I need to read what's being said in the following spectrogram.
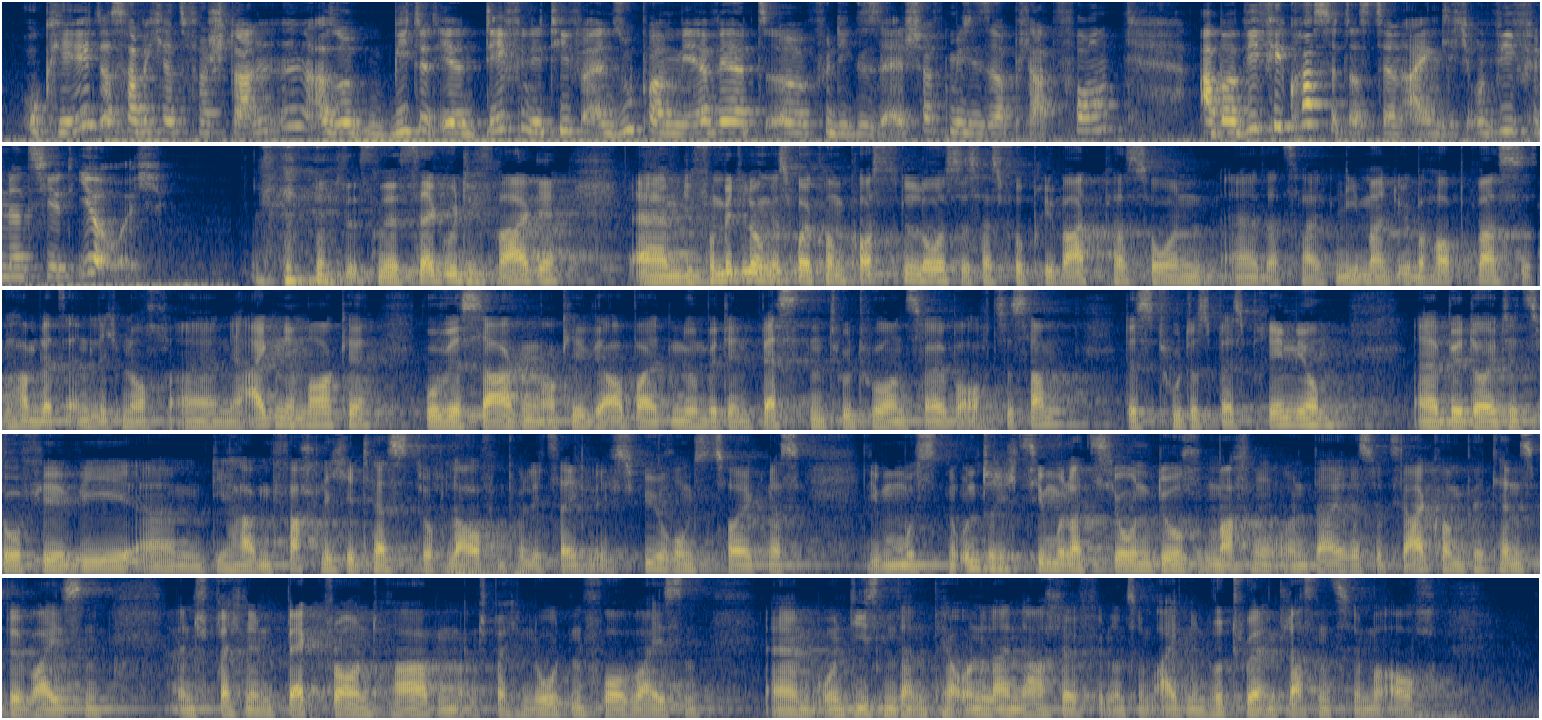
Okay, das habe ich jetzt verstanden. Also bietet ihr definitiv einen super Mehrwert äh, für die Gesellschaft mit dieser Plattform. Aber wie viel kostet das denn eigentlich und wie finanziert ihr euch? Das ist eine sehr gute Frage. Ähm, die Vermittlung ist vollkommen kostenlos, das heißt für Privatpersonen, äh, da zahlt niemand überhaupt was. Wir haben letztendlich noch äh, eine eigene Marke, wo wir sagen, okay, wir arbeiten nur mit den besten Tutoren selber auch zusammen. Das Tutors Best Premium äh, bedeutet so viel wie, ähm, die haben fachliche Tests durchlaufen, polizeiliches Führungszeugnis, die mussten Unterrichtssimulationen durchmachen und da ihre Sozialkompetenz beweisen, entsprechenden Background haben, entsprechende Noten vorweisen ähm, und diesen dann per Online-Nachhilfe in unserem eigenen virtuellen Klassenzimmer auch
